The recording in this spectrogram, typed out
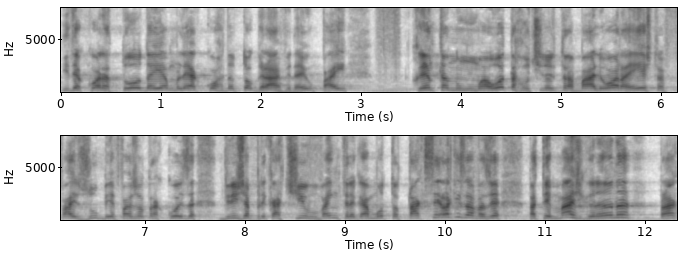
e decora toda, aí a mulher acorda, estou grávida. Aí o pai entra numa outra rotina de trabalho, hora extra, faz Uber, faz outra coisa, dirige aplicativo, vai entregar mototáxi, sei lá o que você vai fazer, para ter mais grana, para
